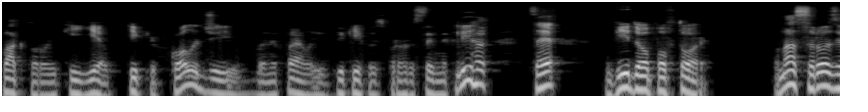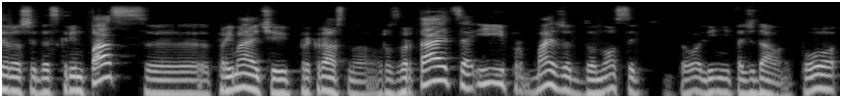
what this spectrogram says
фактору, який є тільки в коледжі, в НФЛ і в якихось прогресивних лігах, це відеоповтори. У нас розіграш іде скрінпас, е, приймаючий прекрасно розвертається і майже доносить до лінії тачдауну. По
